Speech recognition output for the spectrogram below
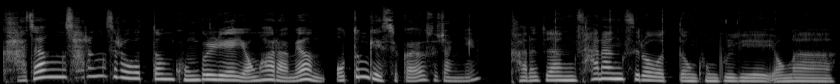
가장 사랑스러웠던 공불리의 영화라면 어떤 게 있을까요, 소장님? 가장 사랑스러웠던 공블리의 영화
